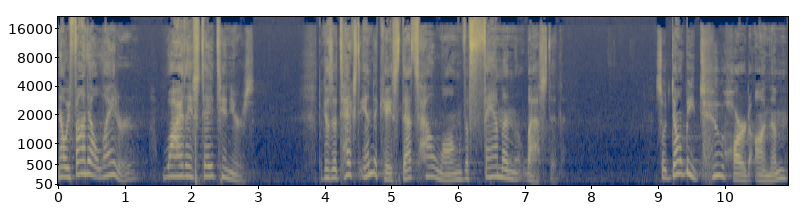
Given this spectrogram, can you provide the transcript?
Now, we find out later why they stayed 10 years. Because the text indicates that's how long the famine lasted. So don't be too hard on them.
